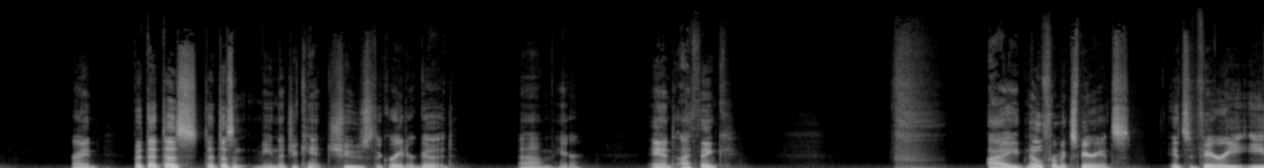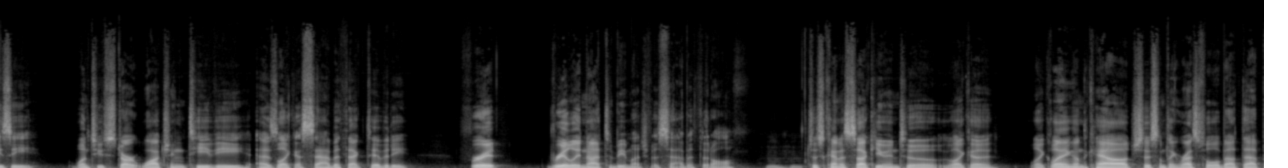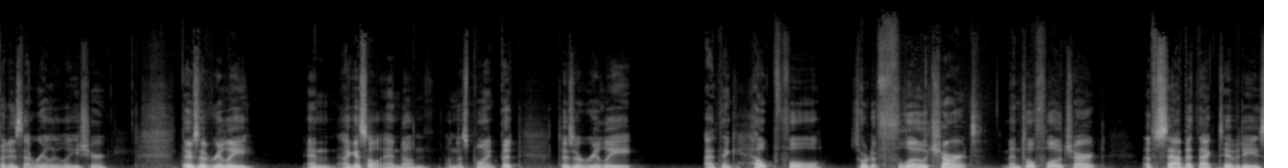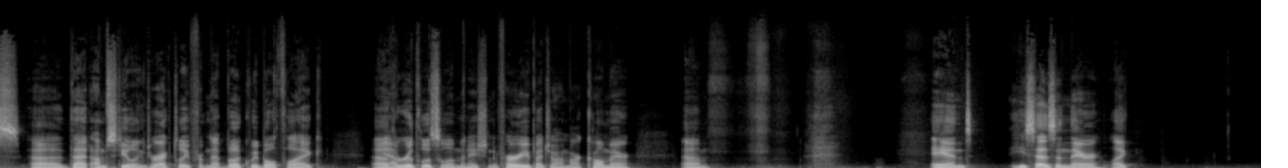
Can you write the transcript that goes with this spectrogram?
right? But that does that doesn't mean that you can't choose the greater good um, here. And I think I know from experience, it's very easy once you start watching TV as like a Sabbath activity for it really not to be much of a Sabbath at all. Just kind of suck you into like a like laying on the couch. There's something restful about that, but is that really leisure? There's a really and I guess I'll end on on this point, but there's a really I think helpful sort of flow chart, mental flow chart of Sabbath activities uh, that I'm stealing directly from that book we both like, uh, Yeah. The Ruthless Elimination of Hurry by John Mark Comer. Um, and he says in there, like,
